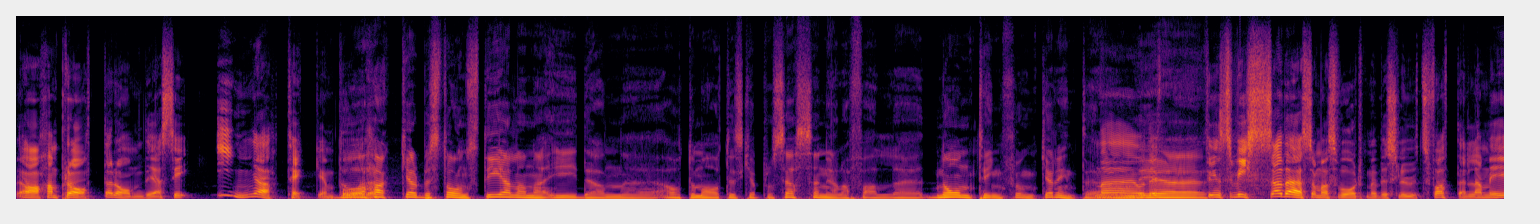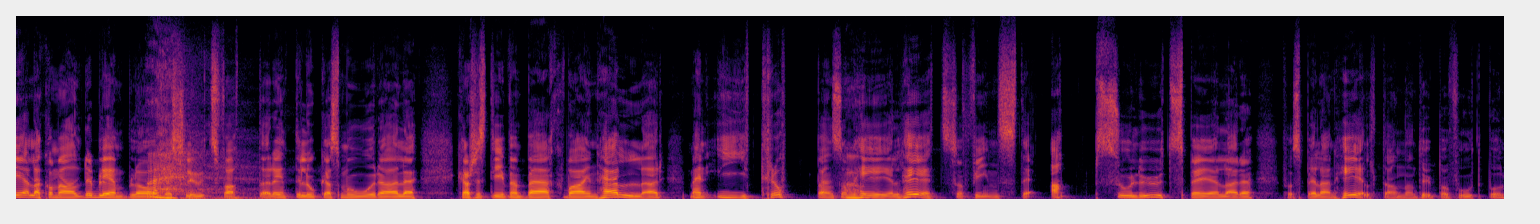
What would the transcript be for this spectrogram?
ja, han pratar om det, jag ser inga tecken på Då det. hackar beståndsdelarna i den uh, automatiska processen i alla fall. Uh, någonting funkar inte. Nej, det, det, finns vissa där som har svårt med beslutsfattande. Lamela kommer aldrig bli en bra beslutsfattare, inte Lukas Mora eller kanske Steven Bergwijn heller. Men i truppen som ja. helhet så finns det absolut spelare för att spela en helt annan typ av fotboll.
